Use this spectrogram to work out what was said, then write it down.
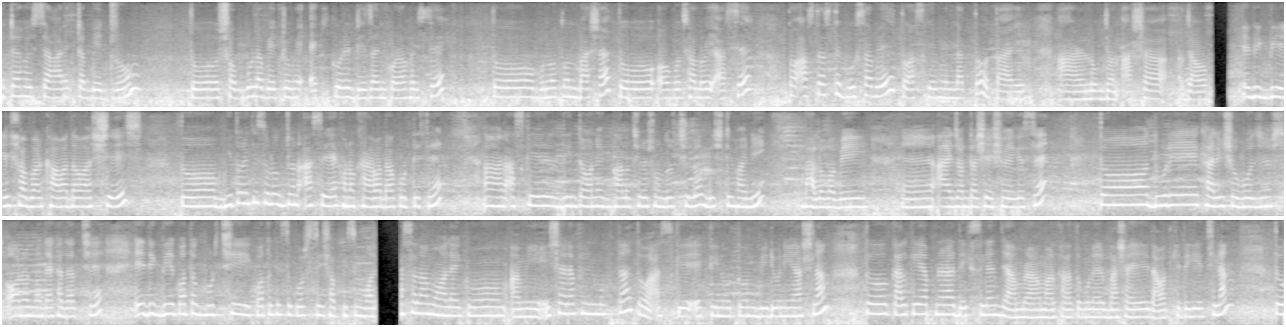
এটা হচ্ছে আর একটা বেডরুম। তো সবগুলা বেডরুমে একই করে ডিজাইন করা হয়েছে তো নতুন বাসা, তো অগোছালোই আছে। তো আস্তে আস্তে গুছাবে, তো আজকে মিল্লাত তো, তাই আর লোকজন আসা যাওয়া এদিক দিয়ে সবার খাওয়া দাওয়া শেষ। তো ভিতরে কিছু লোকজন আছে, এখনও খাওয়া দাওয়া করতেছে। আর আজকের দিনটা অনেক ভালো ছিল, সুন্দর ছিল, বৃষ্টি হয়নি। ভালোভাবেই আয়োজনটা শেষ হয়ে গেছে। তো দূরে খালি সবুজ অরণ্য দেখা যাচ্ছে। এই দিক দিয়ে কত ঘুরছি, কত কিছু করছি সব কিছু মনে আসসালামু আলাইকুম, আমি ইশা রাফিন মুক্তা। তো আজকে একটি নতুন ভিডিও নিয়ে আসলাম। তো কালকে আপনারা দেখছিলেন যে আমরা আমার খালাতো বোনের বাসায় দাওয়াত খেতে গিয়েছিলাম। তো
